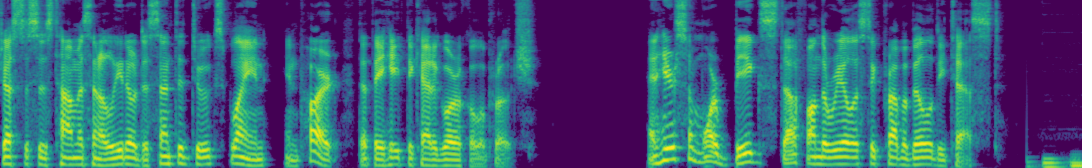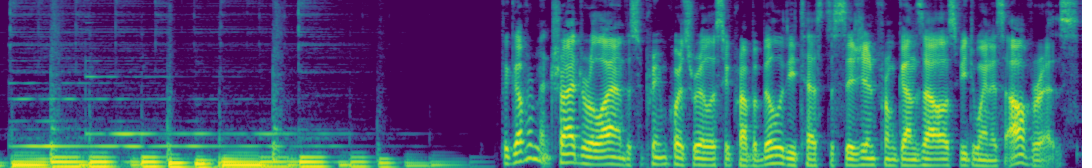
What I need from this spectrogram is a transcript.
Justices Thomas and Alito dissented to explain, in part, that they hate the categorical approach. And here's some more big stuff on the realistic probability test. The government tried to rely on the Supreme Court's realistic probability test decision from Gonzalez v. Duenas Alvarez,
